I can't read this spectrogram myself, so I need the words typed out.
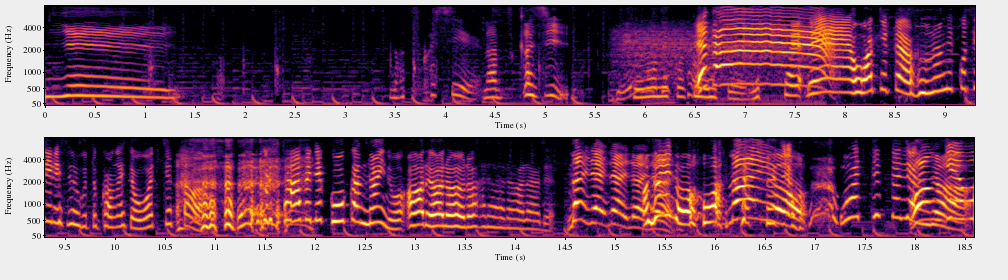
イエーイ懐かしい。懐かしい。フノネコテニス。めっちゃねえ、終わっちゃった。フノネコテニスのこと考えて終わっちゃった。これ、スターベで交換ないの？あるあるあるあるあるあるある。ないないないないあ、ないの？終わっちゃったじゃん。ないよ終わっちゃったじ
